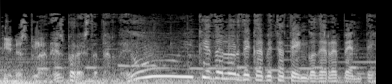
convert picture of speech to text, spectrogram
¿Tienes planes para esta tarde? Uy, qué dolor de cabeza tengo de repente.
